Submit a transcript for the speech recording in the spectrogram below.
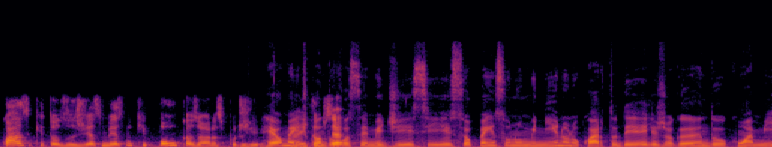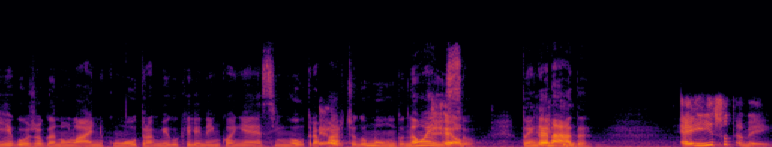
quase que todos os dias, mesmo que poucas horas por dia. Realmente, né? então, quando você... você me disse isso, eu penso num menino no quarto dele jogando com um amigo ou jogando online com outro amigo que ele nem conhece em outra é, parte do mundo. Não é, é isso? Estou enganada. É, é, isso também.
